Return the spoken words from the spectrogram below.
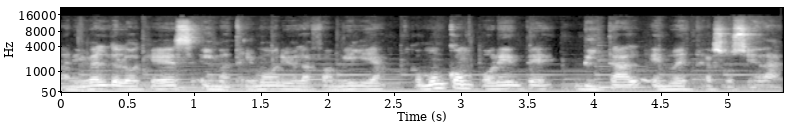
a nivel de lo que es el matrimonio y la familia como un componente vital en nuestra sociedad.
